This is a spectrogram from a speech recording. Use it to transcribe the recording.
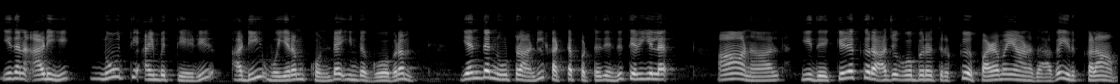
இதன் அடி நூற்றி ஐம்பத்தேழு அடி உயரம் கொண்ட இந்த கோபுரம் எந்த நூற்றாண்டில் கட்டப்பட்டது என்று தெரியல. ஆனால் இது கிழக்கு ராஜகோபுரத்திற்கு பழமையானதாக இருக்கலாம்.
